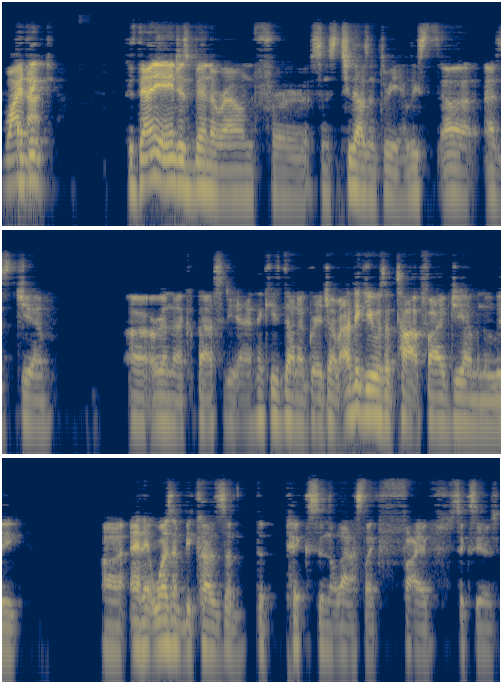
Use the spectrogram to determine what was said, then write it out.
Why I not? because Danny Ainge has been around for since 2003, at least uh, as GM uh, or in that capacity. I think he's done a great job. I think he was a top five GM in the league, uh, and it wasn't because of the picks in the last like five six years.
